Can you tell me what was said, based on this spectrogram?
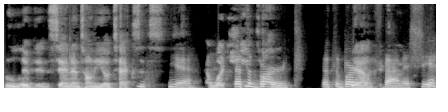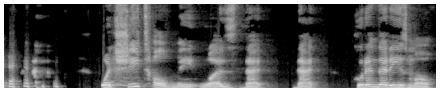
who lived in San Antonio, Texas. Yeah. And what that's a bird. That's a bird yeah, in Spanish. Yeah. what she told me was that that curanderismo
